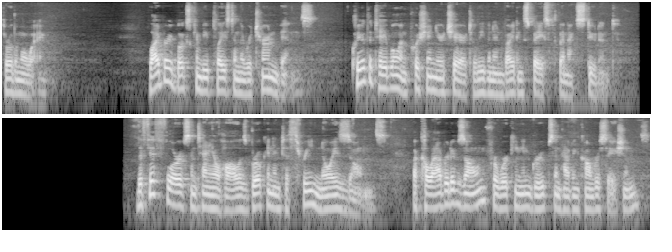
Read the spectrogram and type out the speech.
Throw them away. Library books can be placed in the return bins. Clear the table and push in your chair to leave an inviting space for the next student. The fifth floor of Centennial Hall is broken into three noise zones. A collaborative zone for working in groups and having conversations,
